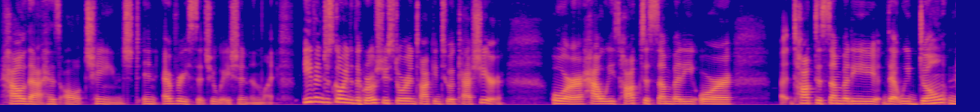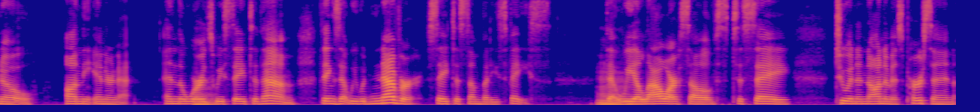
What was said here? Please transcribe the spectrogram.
how that has all changed in every situation in life. Even just going to the grocery store and talking to a cashier or how we talk to somebody or uh, talk to somebody that we don't know on the internet and the words mm. we say to them, things that we would never say to somebody's face, mm. that we mm. allow ourselves to say to an anonymous person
